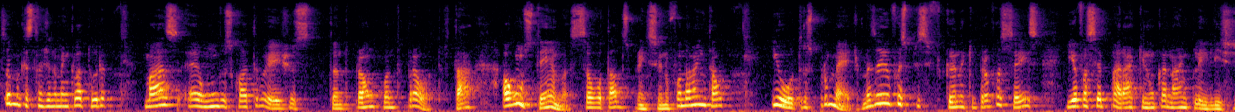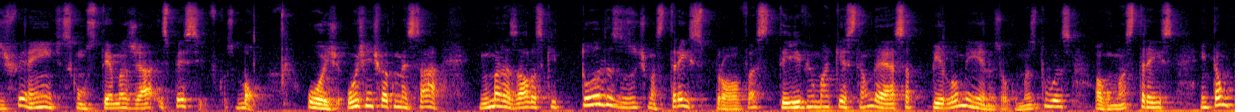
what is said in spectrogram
Isso é uma questão de nomenclatura, mas é um dos quatro eixos, tanto para um quanto para outro, tá? Alguns temas são voltados para o ensino fundamental e outros para o médio. Mas aí eu vou especificando aqui para vocês e eu vou separar aqui no canal em playlists diferentes com os temas já específicos. Bom, hoje, hoje a gente vai começar em uma das aulas que todas as últimas três provas teve uma questão dessa, pelo menos, algumas duas, algumas três. Então,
